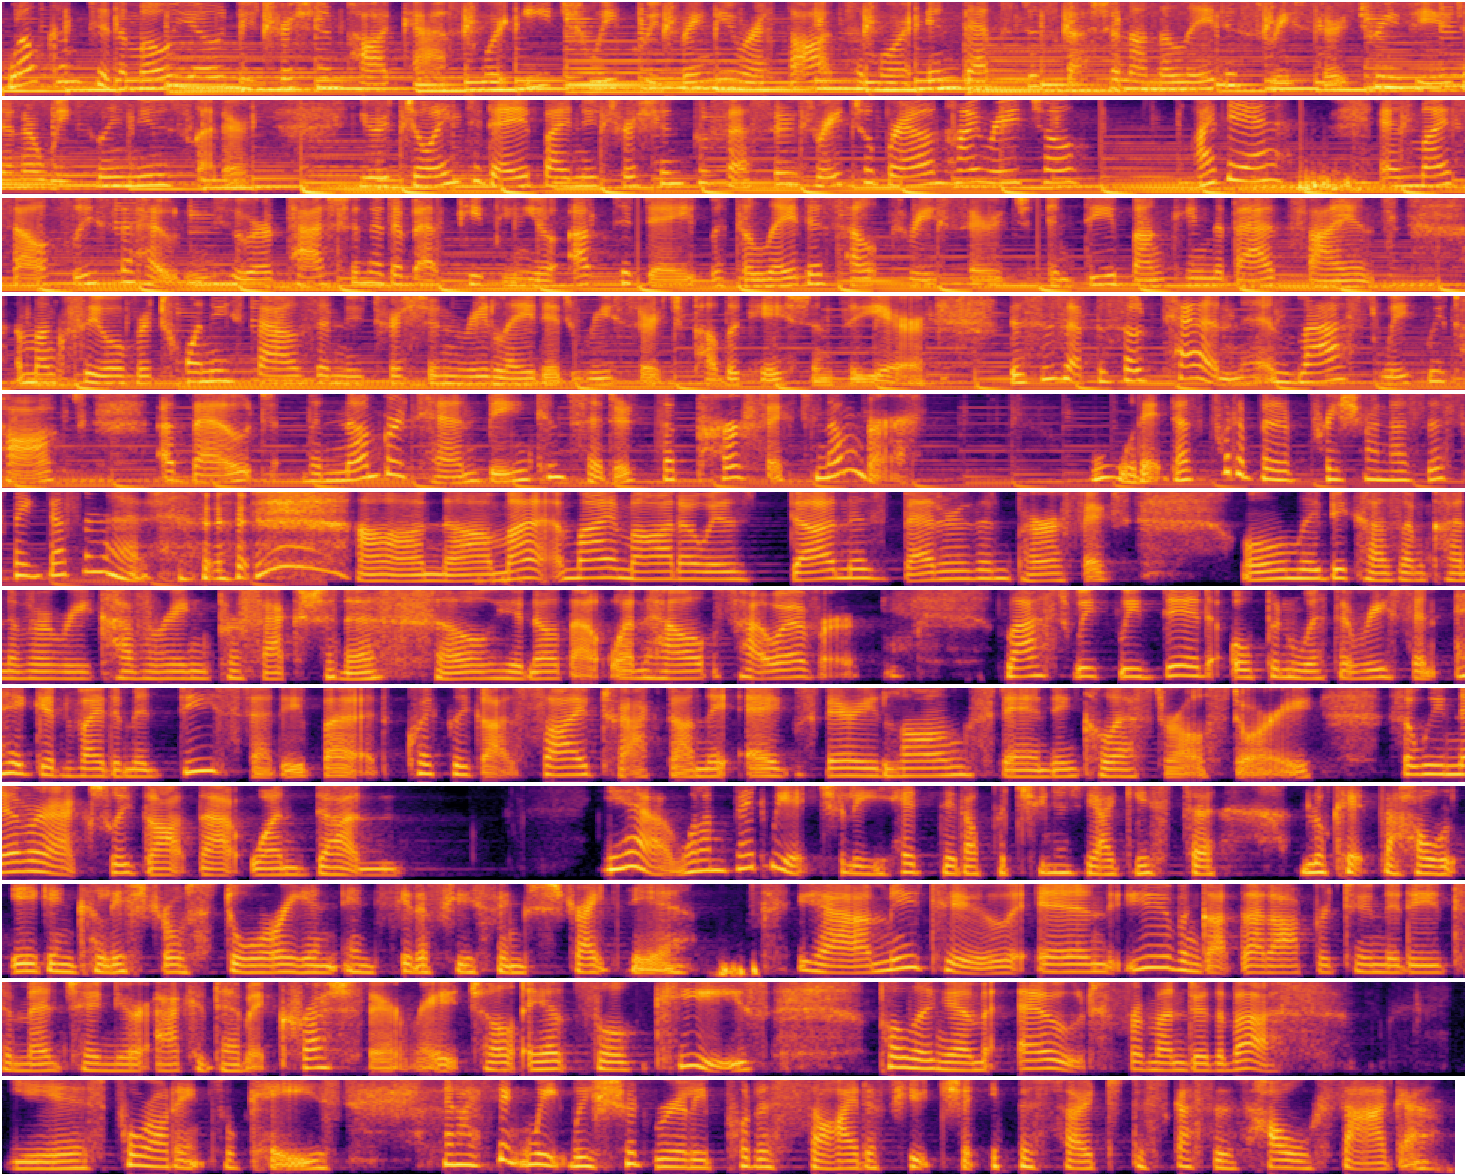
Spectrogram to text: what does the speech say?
Welcome to the Moyo Nutrition Podcast, where each week we bring you our thoughts and more in depth discussion on the latest research reviewed in our weekly newsletter. You're joined today by nutrition professors Rachel Brown. Hi, Rachel. Hi there. And myself, Lisa Houghton, who are passionate about keeping you up to date with the latest health research and debunking the bad science amongst the over 20,000 nutrition related research publications a year. This is episode 10, and last week we talked about the number 10 being considered the perfect number. Oh, that does put a bit of pressure on us this week, doesn't it? oh, no. My, my motto is done is better than perfect only because I'm kind of a recovering perfectionist. So, you know, that one helps. However, last week we did open with a recent egg and vitamin D study, but quickly got sidetracked on the egg's very long standing cholesterol story. So we never actually got that one done. Yeah, well, I'm glad we actually had that opportunity, I guess, to look at the whole egg and cholesterol story and, and set a few things straight there. Yeah, me too. And you even got that opportunity to mention your academic crush there, Rachel, Ancel Keys, pulling him out from under the bus. Yes, poor old Ancel Keys. And I think we, we should really put aside a future episode to discuss his whole saga.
